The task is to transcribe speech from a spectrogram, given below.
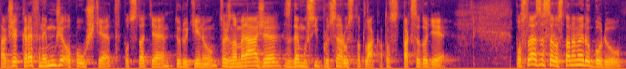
takže krev nemůže opouštět v podstatě tu dutinu, což znamená, že zde musí prudce narůstat tlak a to, tak se to děje. Posléze se dostaneme do bodu,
